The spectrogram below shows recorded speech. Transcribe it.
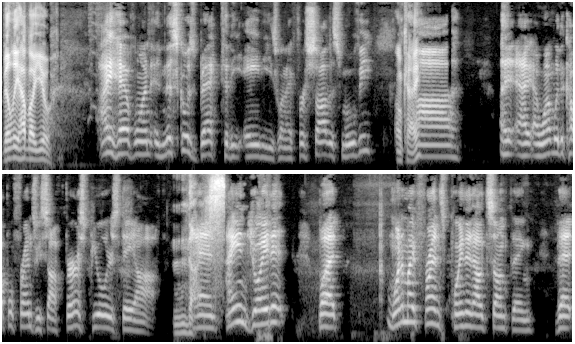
Billy, how about you? I have one, and this goes back to the '80s when I first saw this movie. Okay. Uh, I, I, I went with a couple friends. We saw Ferris Bueller's Day Off, nice. and I enjoyed it. But one of my friends pointed out something that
